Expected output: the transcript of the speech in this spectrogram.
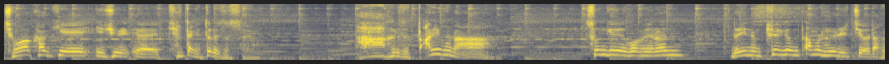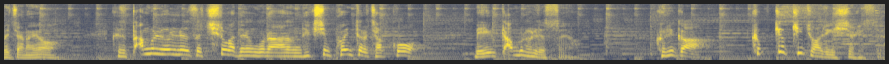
정확하게 인슐린 에, 혈당이 떨어졌어요. 아 그래서 땀이구나. 성경에 보면은 너희는 필경 땀을 흘릴지어다 그랬잖아요. 그래서 땀을 흘려서 치료가 되는구나 하는 핵심 포인트를 잡고 매일 땀을 흘렸어요. 그러니까 급격히 좋아지기 시작했어요.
